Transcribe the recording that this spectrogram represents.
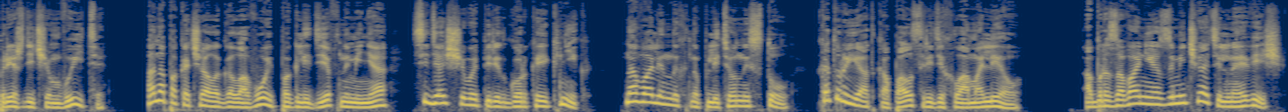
Прежде чем выйти, она покачала головой, поглядев на меня, сидящего перед горкой книг, наваленных на плетеный стол, который я откопал среди хлама Лео. «Образование — замечательная вещь,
